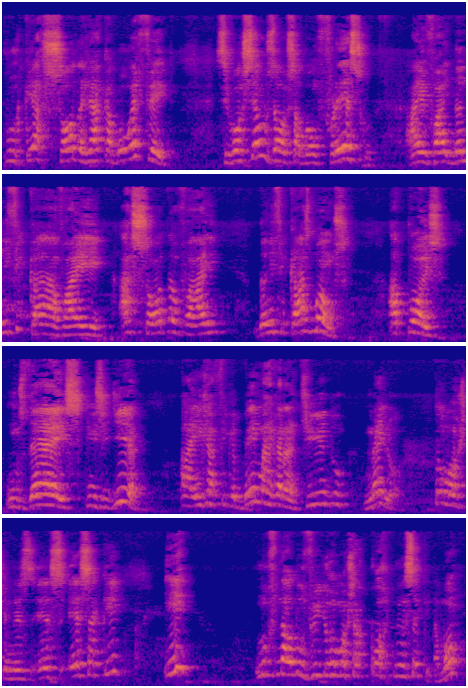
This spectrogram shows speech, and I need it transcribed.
Porque a soda já acabou o efeito. Se você usar o sabão fresco, aí vai danificar, vai, a soda vai danificar as mãos. Após uns 10, 15 dias, aí já fica bem mais garantido, melhor. Então nós temos esse, esse aqui e no final do vídeo eu vou mostrar cortando esse aqui, tá bom?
